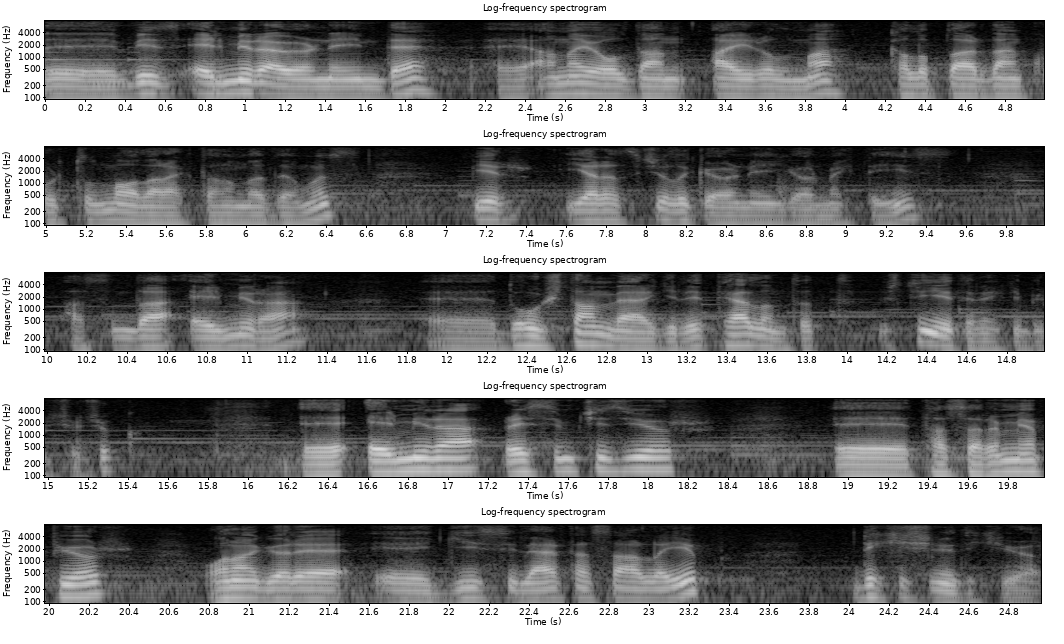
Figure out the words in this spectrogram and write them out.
Ee, biz Elmira örneğinde e, ana yoldan ayrılma, kalıplardan kurtulma olarak tanımladığımız bir yaratıcılık örneği görmekteyiz. Aslında Elmira e, doğuştan vergili, talented, üstün yetenekli bir çocuk. E, Elmira resim çiziyor, e, tasarım yapıyor. Ona göre e, giysiler tasarlayıp dikişini dikiyor.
